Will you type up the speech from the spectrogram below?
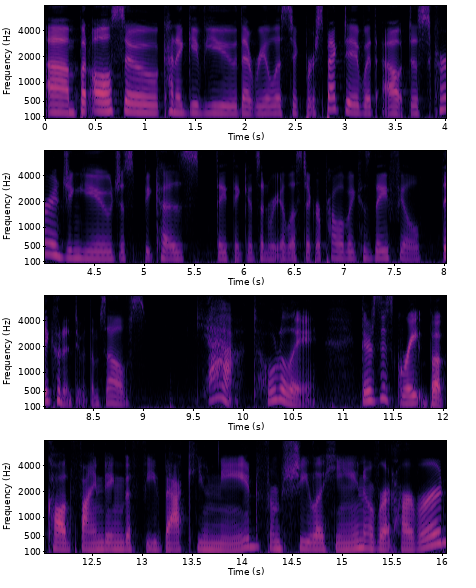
um, but also kind of give you that realistic perspective without discouraging you just because they think it's unrealistic or probably because they feel they couldn't do it themselves. Yeah, totally. There's this great book called Finding the Feedback You Need from Sheila Heen over at Harvard.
